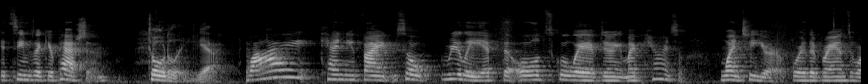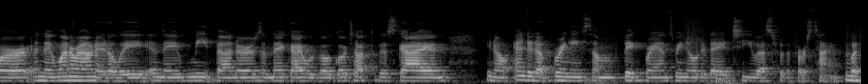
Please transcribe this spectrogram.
it seems like your passion. totally, yeah, Why can you find so really if the old school way of doing it, my parents went to Europe where the brands were and they went around Italy and they meet vendors and that guy would go go talk to this guy and you know ended up bringing some big brands we know today to US for the first time. But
